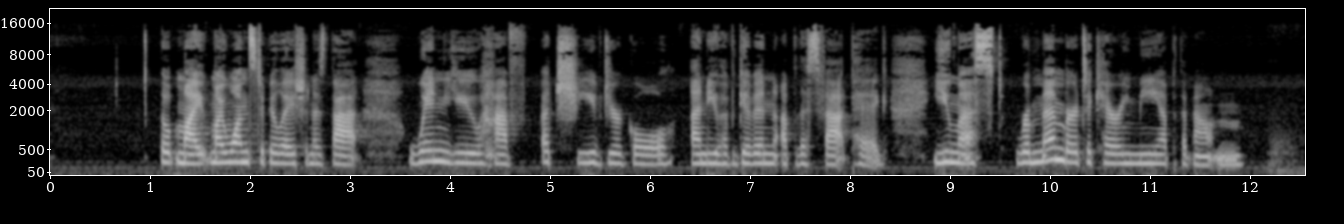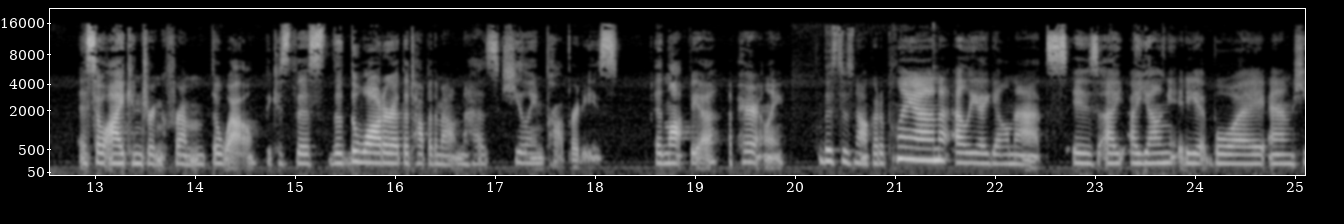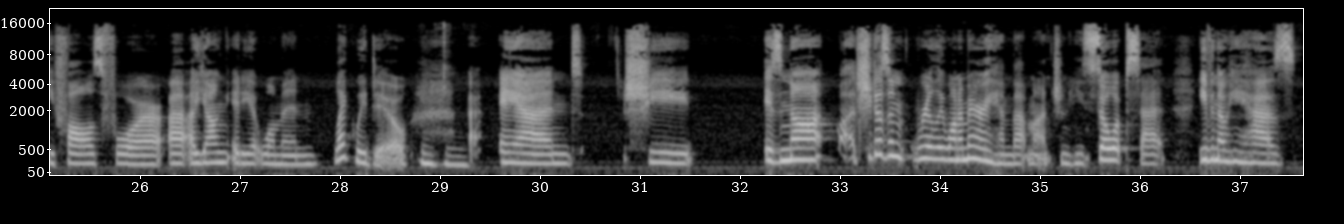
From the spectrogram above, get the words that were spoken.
But my my one stipulation is that when you have achieved your goal and you have given up this fat pig, you must remember to carry me up the mountain so I can drink from the well because this the, the water at the top of the mountain has healing properties in Latvia, apparently. This does not go to plan. Elya Yelnats is a, a young idiot boy and he falls for a, a young idiot woman like we do Mhm. and she is not she doesn't really want to marry him that much and he's so upset even though he has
